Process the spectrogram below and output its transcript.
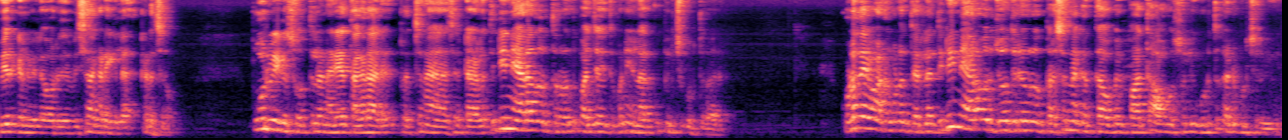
உயர்கல்வியில் ஒரு விசா கிடைக்கல கிடச்சிடும் பூர்வீக சொத்துல நிறைய தகராறு பிரச்சனை செட் ஆகல. திடீர்னு யாராவது ஒருத்தர் வந்து பஞ்சாயத்து பண்ணி எல்லாருக்கும் பிரித்து கொடுத்துருவாரு. குலதெய்வ அனுகூலம் தெரியல. திடீர்னு யாரோ ஒரு ஜோதிடர் ஒரு பிரசன்ன கத்தாவை போய் பார்த்து அவங்க சொல்லி கொடுத்து கண்டுபிடிச்சிருவீங்க.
